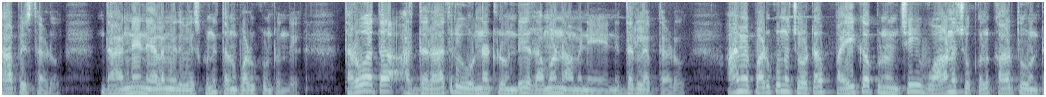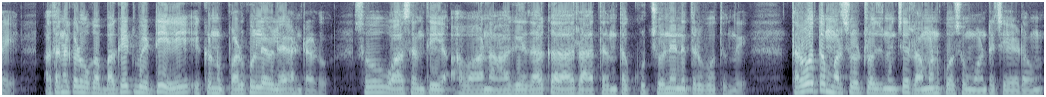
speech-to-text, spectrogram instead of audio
చాపిస్తాడు దాన్నే నేల మీద వేసుకుని తను పడుకుంటుంది. తర్వాత అర్ధరాత్రి ఉన్నట్లుండి రమణ్ ఆమెని నిద్రలేపుతాడు. ఆమె పడుకున్న చోట పైకప్పు నుంచి వాన చుక్కలు కారుతూ ఉంటాయి. అతను అక్కడ ఒక బకెట్ పెట్టి ఇక్కడ నువ్వు పడుకోలేవులే అంటాడు. సో వాసంతి ఆ వాన ఆగేదాకా రాత్రంతా కూర్చొనే నిద్రపోతుంది. తర్వాత మరుసటి రోజు నుంచి రమణ్ కోసం వంట చేయడం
